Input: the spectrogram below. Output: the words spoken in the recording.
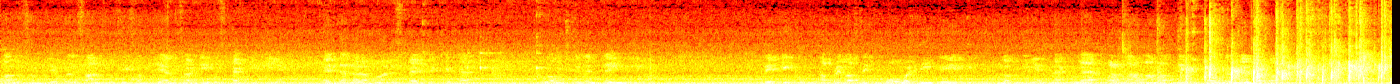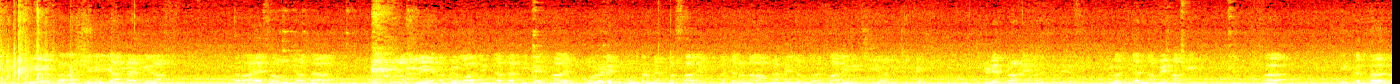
ਗੱਲ ਨੂੰ ਸਮਝੇ, ਪਰ ਸਾਨੂੰ ਤੁਸੀਂ ਸਮਝਿਆ ਵੀ ਸਾਡੀ ਰਿਸਪੈਕਟ ਕੀਤੀ ਹੈ। ਇਦਾਂ ਦਾ ਆਪਣਾ ਰਿਸਪੈਕਟ ਕੀਤਾ ਉਹ ਹਮ ਕਿਤੇ ਨਹੀਂ ਮਿਲੀ। ਤੇ ਇੱਕ ਆਪਣੇ ਵਾਸਤੇ ਇੱਕ ਬਹੁਤ ਵੱਡੀ ਇਹ ਉਪਲਬਧੀ ਹੈ। ਮੈਂ ਕਲੈਪ ਕਰਦਾ ਉਹਨਾਂ ਵਾਸਤੇ ਫਾਊਂਡਰ ਮੈਂਬਰ ਦਾ ਇਹ ਸਾਰਾ ਸ਼੍ਰੇ ਜਾਂਦਾ ਇਹਨਾਂ ਨੂੰ। ਰਾਏ ਸਾਹਿਬ ਨੂੰ ਜਾਂਦਾ ਆਪਣੇ ਅਗਰਵਾਲ ਜੀ ਨੂੰ ਜਾਂਦਾ ਠੀਕ ਹੈ? ਸਾਰੇ ਹੋਰ ਜਿਹੜੇ ਫਾਊਂਡਰ ਮੈਂਬਰ ਸਾਰੇ, ਮੈਂ ਚਲੋ ਨਾਮ ਨਾ ਨਹੀਂ ਲਊਂਗਾ, ਸਾਰੇ ਵਿੱਚ ਆ ਗਏ ਠੀਕ ਹੈ? ਜਿਹੜੇ ਪੁਰਾਣੇ ਬੰਦੇ ਜੁੜੇ ਸੀ ਚਲੋ ਅਸੀਂ ਨਵੇਂ ਆ ਗਏ। ਇੱਕ ਦਰਦ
